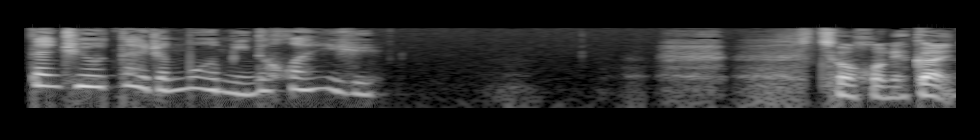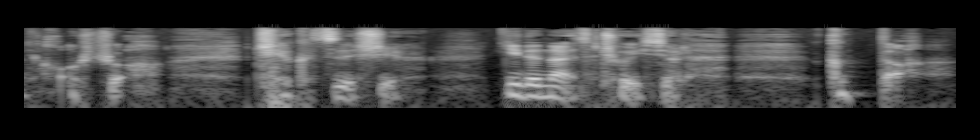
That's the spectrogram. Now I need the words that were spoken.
但却又带着莫名的欢愉。从后面干你好爽，这个姿势，你的奶子垂下来更大。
